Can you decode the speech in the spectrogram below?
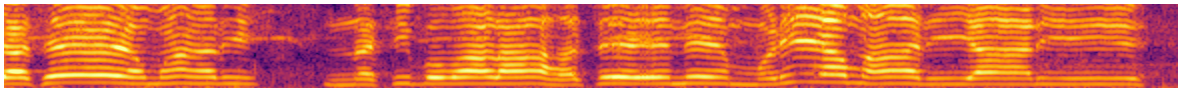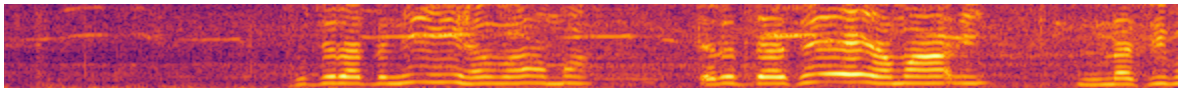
ચર્ચા છે અમારી નસીબ વાળા હશે એને મળી અમારી યારી ગુજરાતની હવામાં ચર્ચા છે અમારી નસીબ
